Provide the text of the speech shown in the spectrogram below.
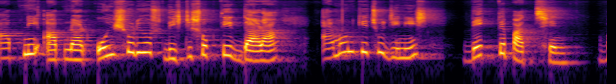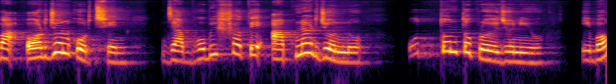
আপনি আপনার ঐশ্বরীয় দৃষ্টিশক্তির দ্বারা এমন কিছু জিনিস দেখতে পাচ্ছেন বা অর্জন করছেন, যা ভবিষ্যতে আপনার জন্য অত্যন্ত প্রয়োজনীয় এবং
